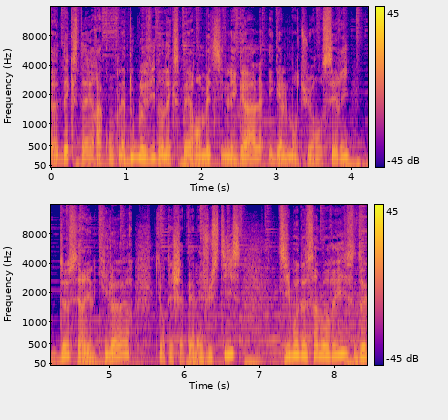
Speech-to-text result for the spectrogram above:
Dexter raconte la double vie d'un expert en médecine légale, également tueur en série, deux serial killers qui ont échappé à la justice. Thibaut de Saint-Maurice, de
